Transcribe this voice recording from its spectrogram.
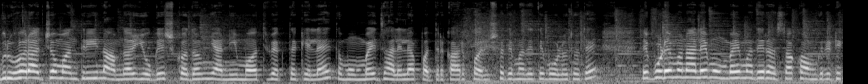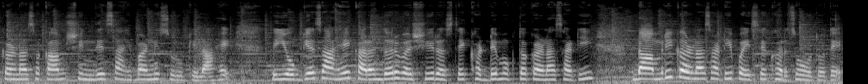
गृहराज्यमंत्री नामदार योगेश कदम यांनी मत व्यक्त केलं आहे तर मुंबईत झालेल्या पत्रकार परिषदेमध्ये ते बोलत होते. ते पुढे म्हणाले मुंबईमध्ये रस्ता काँक्रिटीकरणाचं काम शिंदे साहेबांनी सुरू केलं आहे. ते योग्यच आहे कारण दरवर्षी रस्ते खड्डेमुक्त करण्यासाठी डांबरीकरणासाठी पैसे खर्च होत होते.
